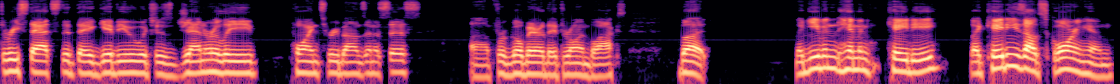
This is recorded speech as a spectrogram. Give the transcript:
three stats that they give you, which is generally points, rebounds, and assists. Uh, for Gobert, they throw in blocks, but like even him and KD, like KD's outscoring him,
